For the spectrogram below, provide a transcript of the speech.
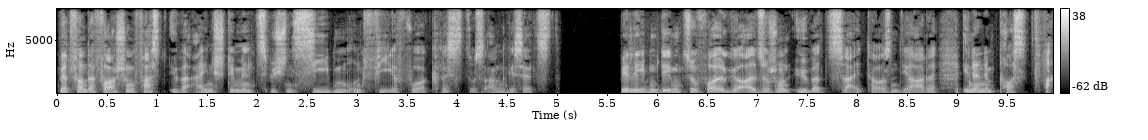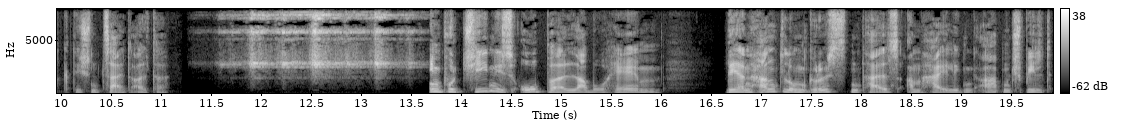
wird von der Forschung fast übereinstimmend zwischen sieben und vier vor Christus angesetzt. Wir leben demzufolge also schon über 2000 Jahre in einem postfaktischen Zeitalter. In Puccinis Oper La Bohème deren Handlung größtenteils am heiligen Abend spielt,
